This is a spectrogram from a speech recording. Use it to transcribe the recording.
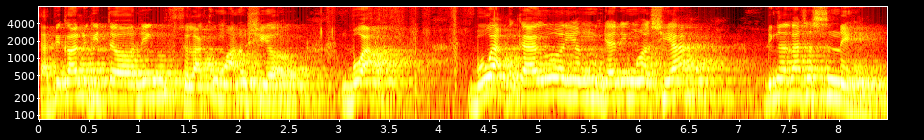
Tapi kalau kita ni selaku manusia buat buat perkara yang menjadi maksiat dengan rasa senang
